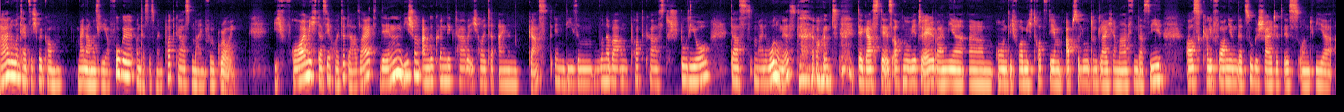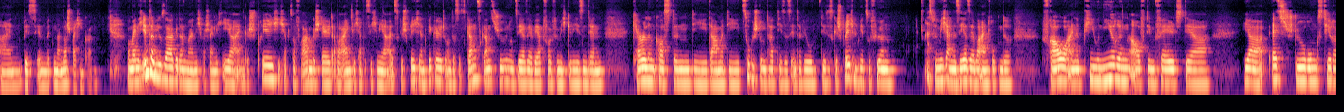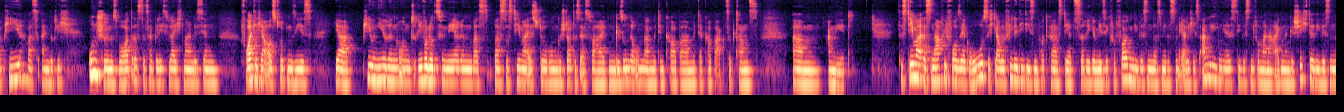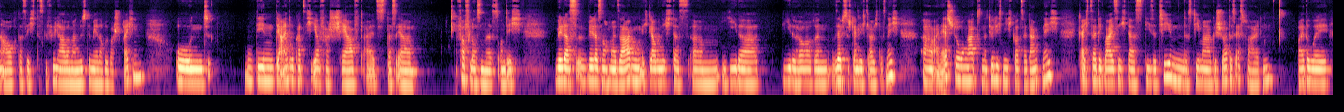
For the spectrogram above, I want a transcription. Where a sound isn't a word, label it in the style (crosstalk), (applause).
Hallo und herzlich willkommen. Mein Name ist Lea Vogel und das ist mein Podcast Mindful Growing. Ich freue mich, dass ihr heute da seid, denn wie schon angekündigt, habe ich heute einen Gast in diesem wunderbaren Podcast-Studio, das meine Wohnung ist. (laughs) Und der Gast, der ist auch nur virtuell bei mir. Ähm, und ich freue mich trotzdem absolut und gleichermaßen, dass sie aus Kalifornien dazugeschaltet ist und wir ein bisschen miteinander sprechen können. Und wenn ich Interview sage, dann meine ich wahrscheinlich eher ein Gespräch. Ich habe zwar Fragen gestellt, aber eigentlich hat es sich mehr als Gespräch entwickelt und das ist ganz, ganz schön und sehr, sehr wertvoll für mich gewesen, denn Carolyn Costin, die Dame, die zugestimmt hat, dieses Interview, dieses Gespräch mit mir zu führen, ist für mich eine sehr, sehr beeindruckende Frau, eine Pionierin auf dem Feld der ja, Essstörungstherapie, was ein wirklich unschönes Wort ist. Deshalb will ich es vielleicht mal ein bisschen freundlicher ausdrücken. Sie ist ja Pionierin und Revolutionärin, was, was das Thema Essstörung, gestörtes Essverhalten, gesunder Umgang mit dem Körper, mit der Körperakzeptanz ähm, angeht. Das Thema ist nach wie vor sehr groß. Ich glaube, viele, die diesen Podcast jetzt regelmäßig verfolgen, die wissen, dass mir das ein ehrliches Anliegen ist. Die wissen von meiner eigenen Geschichte. Die wissen auch, dass ich das Gefühl habe, man müsste mehr darüber sprechen. Und den, der Eindruck hat sich eher verschärft, als dass er verflossen ist. Und ich will das, will das nochmal sagen. Ich glaube nicht, dass ähm, jeder, jede Hörerin, selbstverständlich glaube ich das nicht, äh, eine Essstörung hat. Natürlich nicht, Gott sei Dank nicht. Gleichzeitig weiß ich, dass diese Themen, das Thema gestörtes Essverhalten, by the way,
